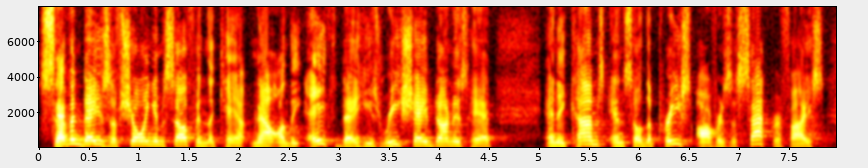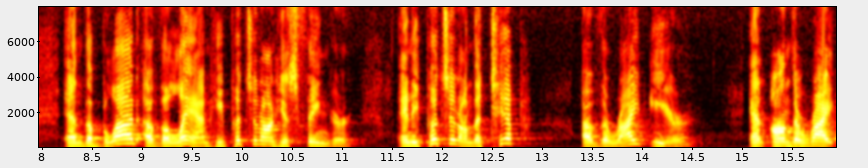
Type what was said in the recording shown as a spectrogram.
seven days of showing himself in the camp. Now, on the eighth day, he's reshaved on his head and he comes, and so the priest offers a sacrifice, and the blood of the lamb, he puts it on his finger, and he puts it on the tip of the right ear, and on the right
